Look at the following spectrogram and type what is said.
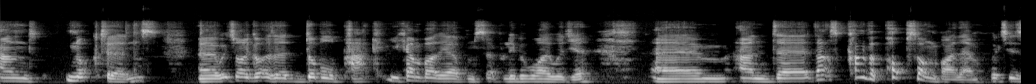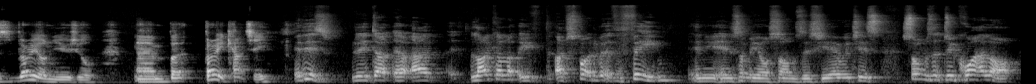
and Nocturnes, uh, which I got as a double pack. You can buy the album separately, but why would you? Um, and uh, that's kind of a pop song by them, which is very unusual, um, but very catchy. It is. It, uh, uh, like a lot, you've, I've spotted a bit of a theme in in some of your songs this year, which is songs that do quite a lot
